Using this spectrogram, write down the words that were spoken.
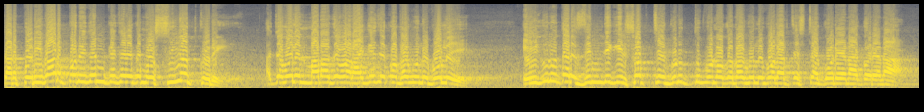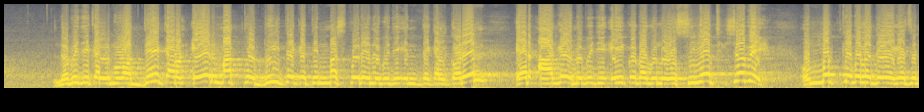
তার পরিবার পরিজনকে যেরকম ওসিয়ত করে আচ্ছা বলেন মারা যাওয়ার আগে যে কথাগুলো বলে এইগুলো তার জিন্দিগির সবচেয়ে গুরুত্বপূর্ণ কথাগুলো বলার চেষ্টা করে না করে না। নবীজি কাল মুয়াদ্দে কারণ এর মাত্র দুই থেকে তিন মাস পরে নবীজি ইন্তেকাল করেন। এর আগে নবীজি এই কথাগুলো ওসিয়ত হিসেবে উম্মতকে বলে দিয়ে গেছেন,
